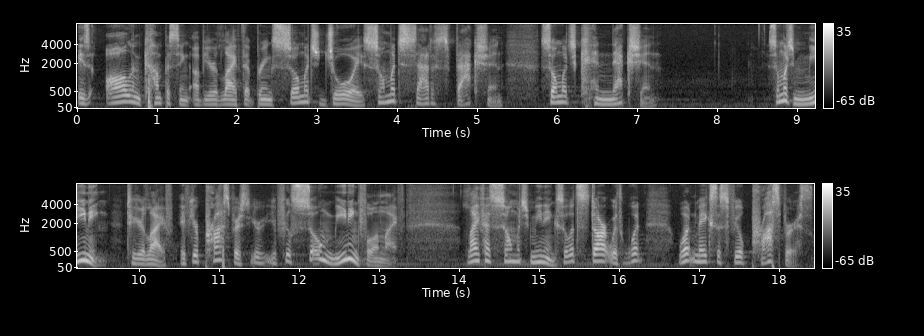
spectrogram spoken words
is all encompassing of your life that brings so much joy, so much satisfaction, so much connection, so much meaning to your life. If you're prosperous, you're, you feel so meaningful in life. Life has so much meaning. So let's start with what, what makes us feel prosperous?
